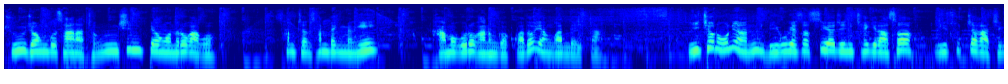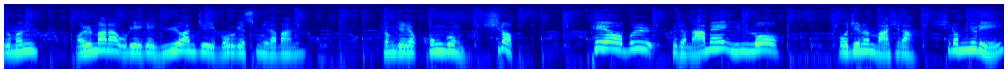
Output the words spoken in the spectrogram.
주 정부 산하 정신병원으로 가고 3,300명이 감옥으로 가는 것과도 연관돼 있다. 2005년 미국에서 쓰여진 책이라서 이 숫자가 지금은 얼마나 우리에게 유효한지 모르겠습니다만 경제적 공공, 실업, 폐업을 그저 남의 일로 보지는 마시라. 실업률이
